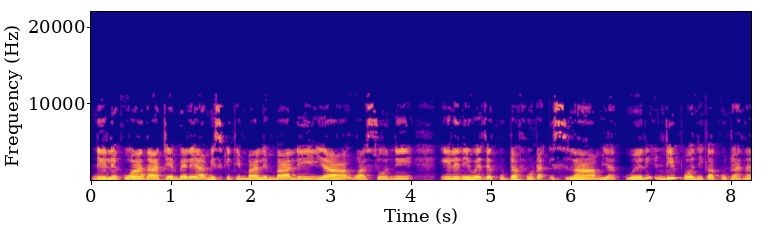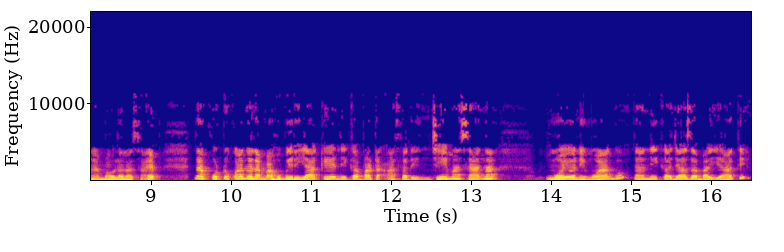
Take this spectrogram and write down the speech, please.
nilikuwa natembelea misikiti mbalimbali mbali ya wasuni ili niweze kutafuta islam ya kweli. Ndipo nikakutana na maulana saheb na kutokana na mahubiri yake nikapata athari njema sana moyoni mwangu na nikajaza baiati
